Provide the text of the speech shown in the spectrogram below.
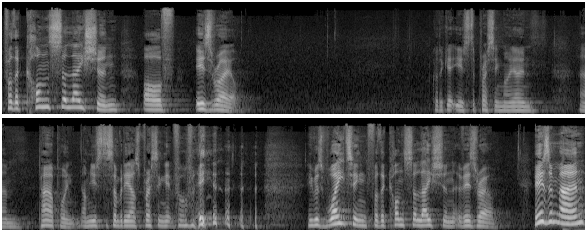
for the consolation of Israel. I've Got to get used to pressing my own um, PowerPoint. I'm used to somebody else pressing it for me. he was waiting for the consolation of Israel. Here's a man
